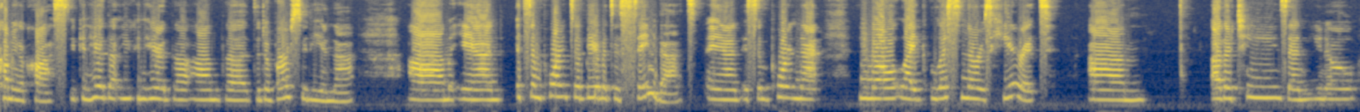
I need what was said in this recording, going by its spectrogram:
coming across. You can hear that. You can hear the um, the, the diversity in that, um, and it's important to be able to say that. And it's important that you know, like listeners hear it. Um, other teens and you know,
